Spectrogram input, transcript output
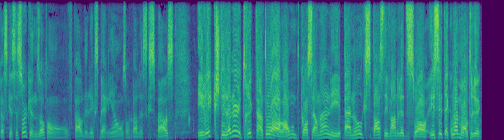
parce que c'est sûr que nous autres, on, vous parle de l'expérience, on parle de ce qui se passe. Eric, je t'ai donné un truc tantôt en ronde concernant les panels qui se passent les vendredis soirs. Et c'était quoi mon truc?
